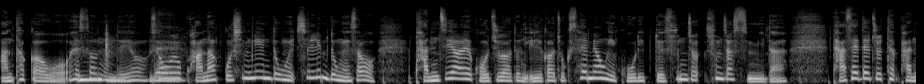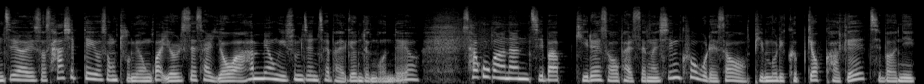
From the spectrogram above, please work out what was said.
안타까워했었는데요. 음. 네. 서울 관악구 신림동 신림동에서 반지하에 거주하던 일가족 3명이 고립돼 숨져, 숨졌습니다. 다세대 주택 반지하에서 40대 여성 2명과 13살 여아 1명이 숨진 채 발견된 건데요. 사고가 난 집 앞 길에서 발생한 싱크홀에서 빗물이 급격하게 집안이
